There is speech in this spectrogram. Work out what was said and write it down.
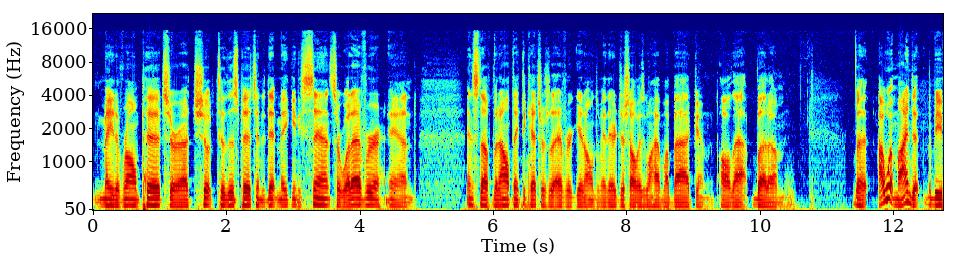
made a wrong pitch or I shook to this pitch and it didn't make any sense or whatever and and stuff. But I don't think the catchers will ever get on to me. They're just always gonna have my back and all that. But um, but I wouldn't mind it to be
